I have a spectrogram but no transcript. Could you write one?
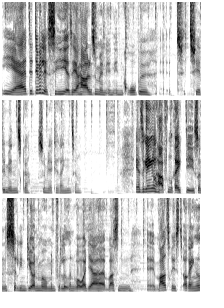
Ja, det, det vil jeg sige. Altså, jeg har ligesom en, en, en gruppe øh, tætte mennesker, som jeg kan ringe til. Jeg har til gengæld haft en rigtig sådan Celine Dion moment forleden, hvor at jeg var sådan øh, meget trist og ringede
